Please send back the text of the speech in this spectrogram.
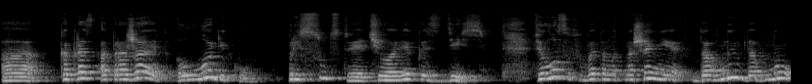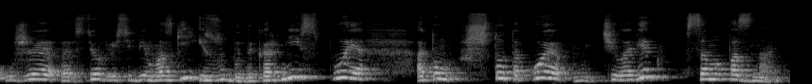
а, как раз отражает логику присутствия человека здесь. Философы в этом отношении давным-давно уже э, стерли себе мозги и зубы до корней, споря о том, что такое человек в самопознании.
